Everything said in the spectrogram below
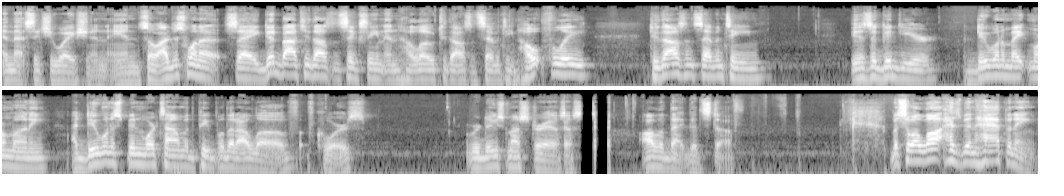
in that situation. And so I just want to say goodbye 2016 and hello 2017. Hopefully, 2017 is a good year. I do want to make more money. I do want to spend more time with the people that I love, of course. Reduce my stress, all of that good stuff. But so a lot has been happening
